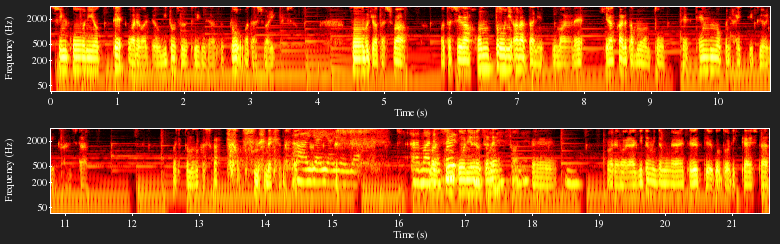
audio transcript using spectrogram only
信仰によって我々を義とするという意味であると私は理解した。その時私は、私が本当に新たに生まれ、開かれた門を通って天国に入っていくように感じた。まあ、ちょっと難しかったかもしれないんだけど。ああ、いやいやいやいや。あまあまあでもこれ、信仰によってねうんそうね。ねえーうん我々は義と認められてるっていうことを理解した。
